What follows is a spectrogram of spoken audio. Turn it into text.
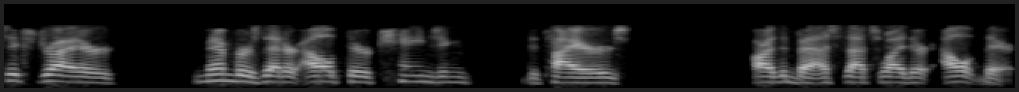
six driver members that are out there changing the tires are the best. That's why they're out there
